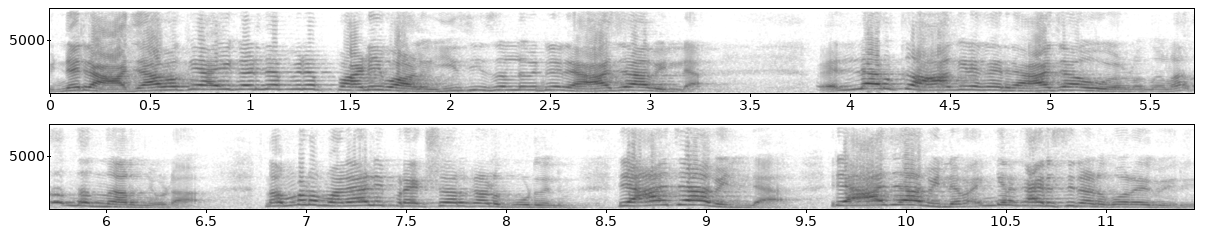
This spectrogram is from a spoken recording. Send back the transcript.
പിന്നെ രാജാവൊക്കെ ആയി കഴിഞ്ഞാൽ പിന്നെ പണി പാളും. ഈ സീസണിൽ പിന്നെ രാജാവില്ല. എല്ലാവർക്കും ആഗ്രഹം രാജാവ് വേണമെന്നാണ്. അതെന്തെന്ന് അറിഞ്ഞൂടാ? നമ്മുടെ മലയാളി പ്രേക്ഷകർക്കാണ് കൂടുതലും. രാജാവില്ല. രാജാവില്ല. ഭയങ്കര കരസിലാണ് കുറേ പേര്.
